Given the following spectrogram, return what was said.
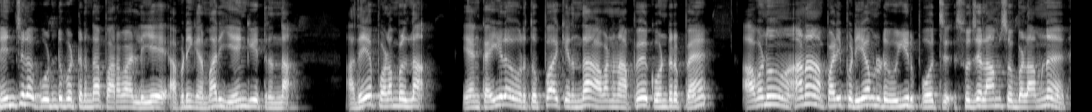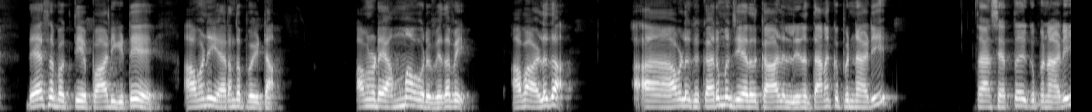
நெஞ்சில் குண்டு பட்டிருந்தா பரவாயில்லையே அப்படிங்கிற மாதிரி ஏங்கிட்டு இருந்தான். அதே புலம்பல் தான் என் கையில் ஒரு துப்பாக்கி இருந்தால் அவனை நான் அப்போவே கொண்டிருப்பேன் அவனும் ஆனால் படிப்படியாக அவனுடைய உயிர் போச்சு. சுஜலாம் சுபலாம்னு தேசபக்தியை பாடிக்கிட்டு அவனும் இறந்து போயிட்டான். அவனுடைய அம்மா ஒரு விதவை. அவள் அழுதா. அவளுக்கு கருமம் செய்கிறதுக்கு ஆள் இல்லைன்னு தனக்கு பின்னாடி தான் செத்ததுக்கு பின்னாடி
